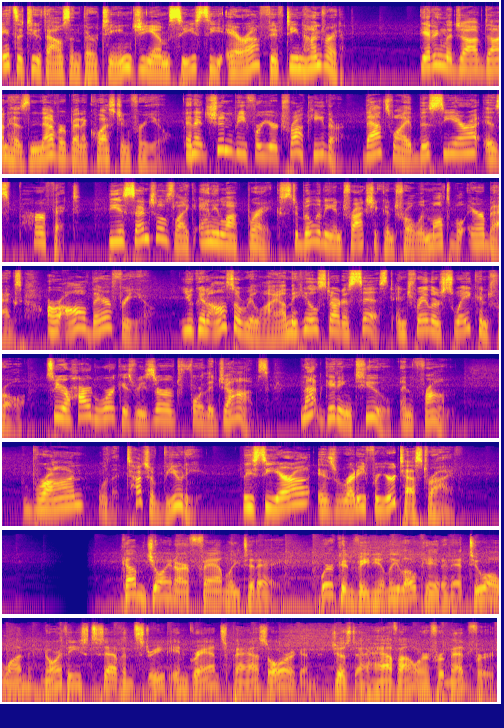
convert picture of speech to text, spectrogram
It's a 2013 GMC Sierra 1500. Getting the job done has never been a question for you, and it shouldn't be for your truck either. That's why this Sierra is perfect. The essentials like anti-lock brakes, stability and traction control, and multiple airbags are all there for you. You can also rely on the hill start assist and trailer sway control, so your hard work is reserved for the jobs, not getting to and from. Brawn with a touch of beauty. The Sierra is ready for your test drive. Come join our family today. We're conveniently located at 201 Northeast 7th Street in Grants Pass, Oregon, just a half hour from Medford.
